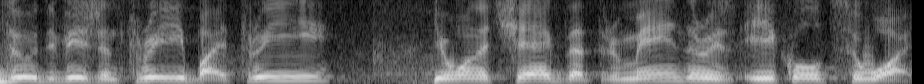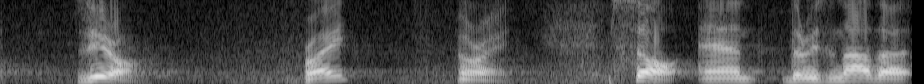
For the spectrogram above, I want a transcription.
do division 3 by 3, you want to check that remainder is equal to what? 0, right? All right. So, and there is another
